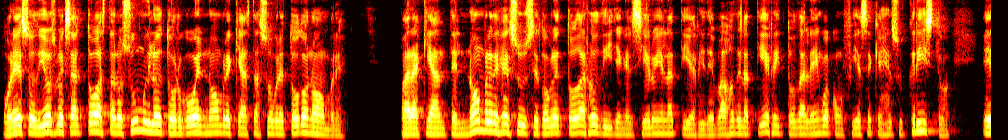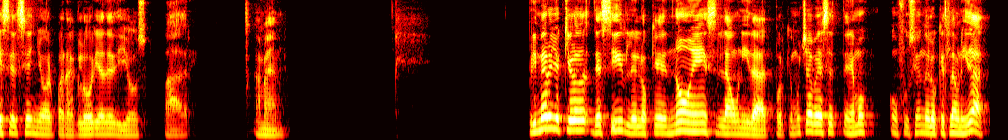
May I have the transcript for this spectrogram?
Por eso Dios lo exaltó hasta lo sumo y le otorgó el nombre que hasta sobre todo nombre, para que ante el nombre de Jesús se doble toda rodilla en el cielo y en la tierra y debajo de la tierra y toda lengua confiese que Jesucristo es el Señor para gloria de Dios Padre. Amén. Primero yo quiero decirle lo que no es la unidad, porque muchas veces tenemos confusión de lo que es la unidad.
